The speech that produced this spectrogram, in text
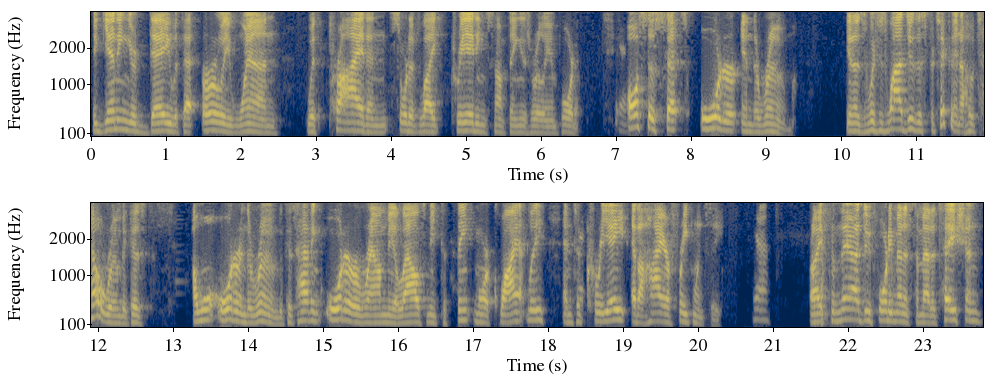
beginning your day with that early win with pride and sort of like creating something is really important. Yeah. Also sets order in the room, you know, which is why I do this particularly in a hotel room because I want order in the room because having order around me allows me to think more quietly and to create at a higher frequency. Yeah. Right. From there, I do 40 minutes of meditation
